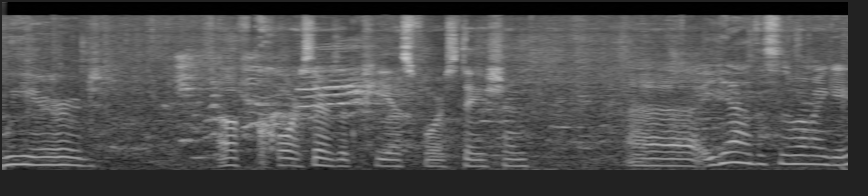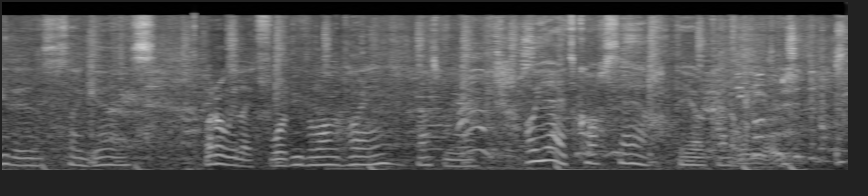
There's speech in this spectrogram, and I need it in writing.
weird, of course there's a PS4 station. Uh, yeah, this is where my gate is, I guess. What are we, like four people on the plane? That's weird. Oh yeah, it's Corsair. They are kind of weird.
